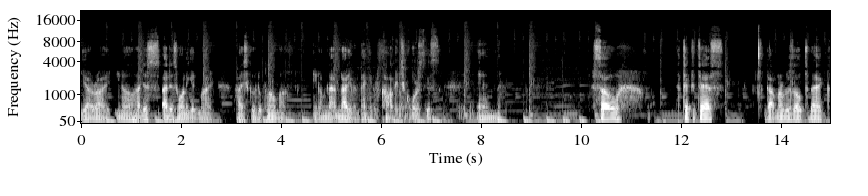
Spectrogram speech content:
yeah right. You know I just I just want to get my high school diploma you know I'm not I'm not even thinking of college courses. And so I took the test got my results back a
